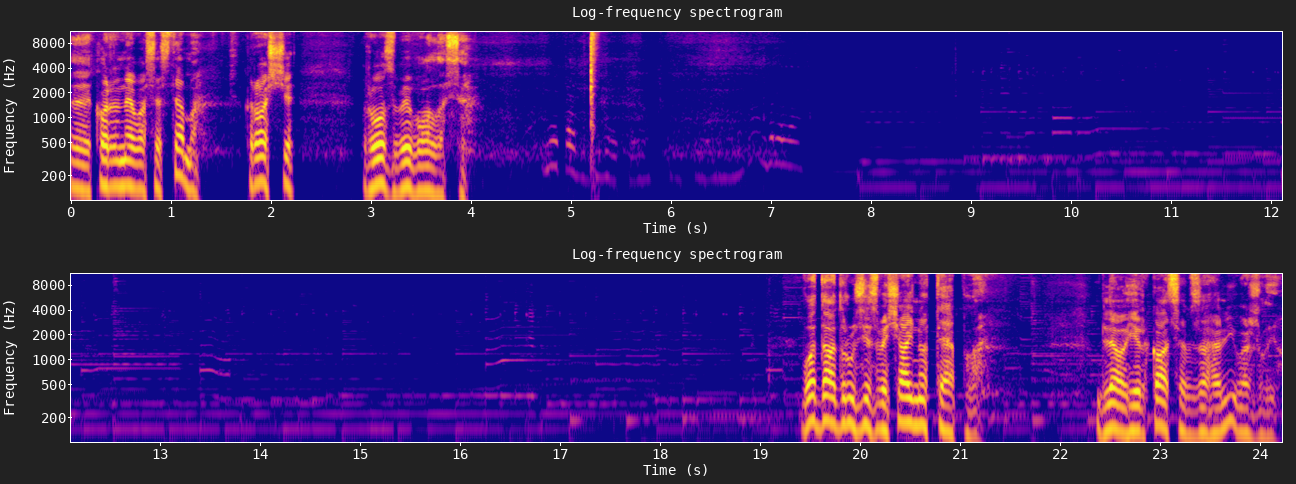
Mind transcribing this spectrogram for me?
е, коренева система краще розвивалася. Вода, друзі, звичайно, тепла. Для огірка це взагалі важливо.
